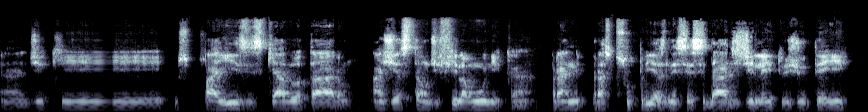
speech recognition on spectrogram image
uh, de que os países que adotaram a gestão de fila única para suprir as necessidades de leitos de UTI,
